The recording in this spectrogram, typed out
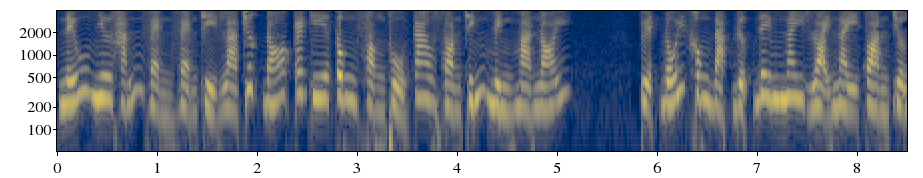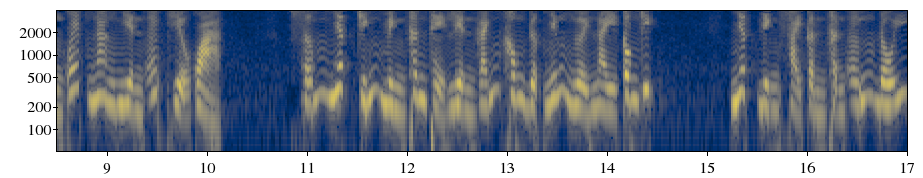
Nếu như hắn vẹn vẹn chỉ là trước đó cái kia công phòng thủ cao giòn chính mình mà nói. Tuyệt đối không đạt được đêm nay loại này toàn trường quét ngang nghiền ép hiệu quả. Sớm nhất chính mình thân thể liền gánh không được những người này công kích. Nhất định phải cẩn thận ứng đối.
